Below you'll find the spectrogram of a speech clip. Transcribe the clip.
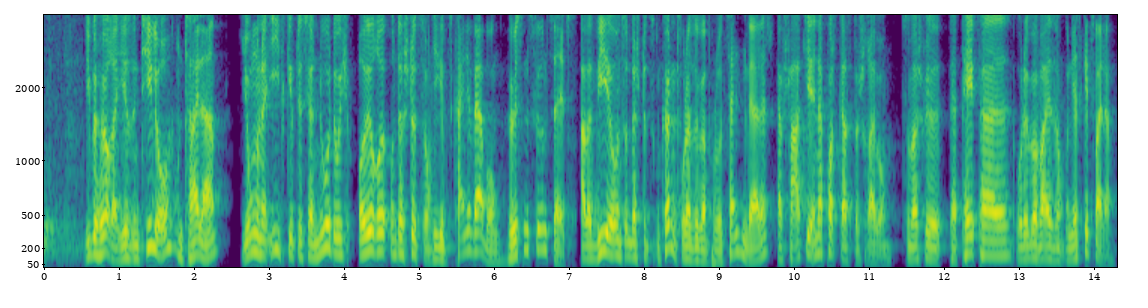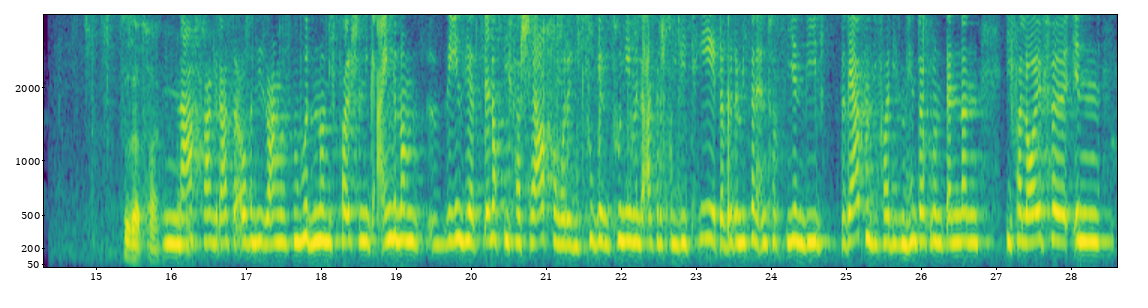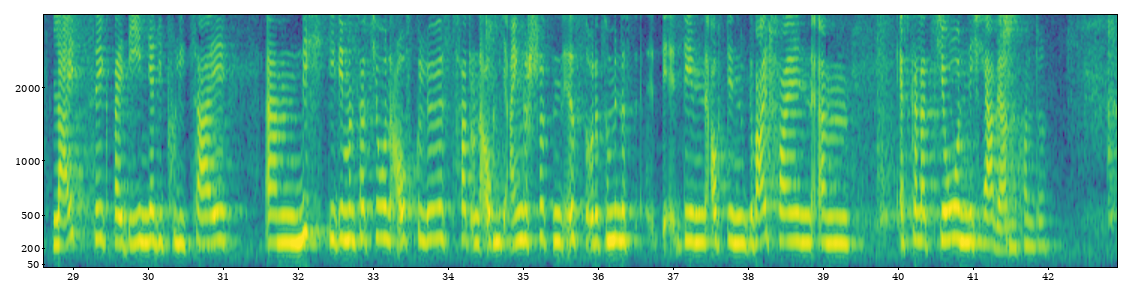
Liebe Hörer, hier sind Thilo und Tyler. Jung und Naiv gibt es ja nur durch eure Unterstützung. Hier gibt es keine Werbung, höchstens für uns selbst. Aber wie ihr uns unterstützen könnt oder sogar Produzenten werdet, erfahrt ihr in der Podcast-Beschreibung. Zum Beispiel per PayPal oder Überweisung. Und jetzt geht's weiter. Zusatzfrage. Nachfrage dazu, auch wenn Sie sagen, es wurde noch nicht vollständig eingenommen, sehen Sie jetzt dennoch die Verschärfung oder die zunehmende Aggressivität. Da würde mich dann interessieren, wie bewerten Sie vor diesem Hintergrund denn dann die Verläufe in Leipzig, bei denen ja die Polizei ähm, nicht die Demonstration aufgelöst hat und auch nicht eingeschritten ist oder zumindest den, auch den gewaltvollen ähm, Eskalationen nicht Herr werden konnte?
